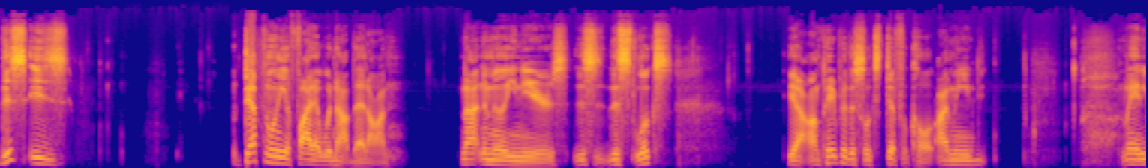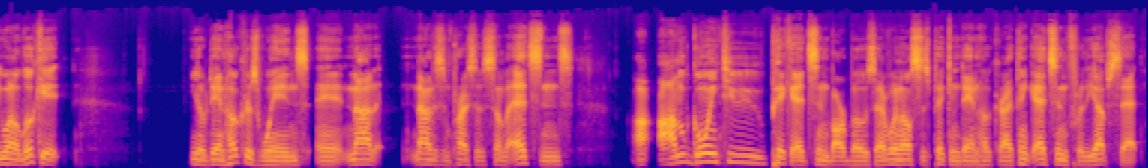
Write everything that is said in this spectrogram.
This is definitely a fight I would not bet on. Not in a million years. This this looks yeah, on paper this looks difficult. I mean, man, you want to look at you know Dan Hooker's wins and not not as impressive as some of Edson's. I, am going to pick Edson Barboza. Everyone else is picking Dan Hooker. I think Edson for the upset.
